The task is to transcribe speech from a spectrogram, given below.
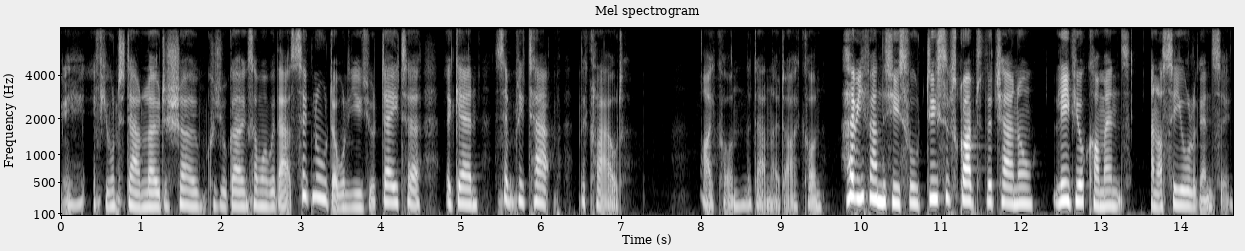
if you want to download a show because you're going somewhere without signal, don't want to use your data, again, simply tap the cloud icon, the download icon. Hope you found this useful. Do subscribe to the channel, leave your comments, and I'll see you all again soon.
